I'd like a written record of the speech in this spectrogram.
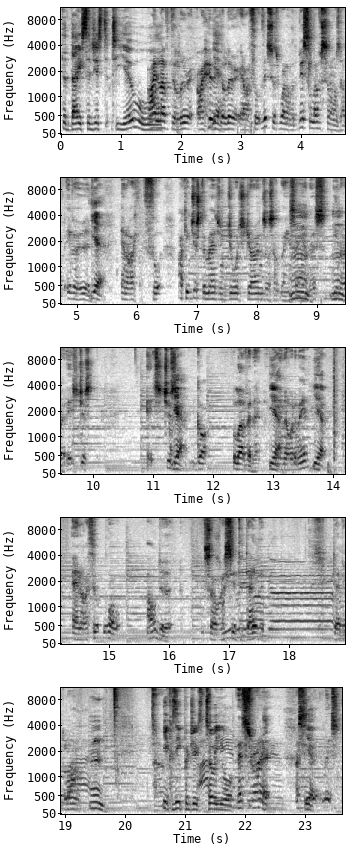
did they suggest it to you? Or? I love the lyric. I heard Yeah. the lyric and I thought this is one of the best love songs I've ever heard. Yeah. And I thought I could just imagine George Jones or something singing mm. this. You know, mm. it's just it's just Mm, Yeah. got love in it. Yeah. You know what I mean? Yeah. And I thought, well, I'll do it. So I said to David, David Long, mm. Yeah, because he produced two of your. that's right. Uh, I said, Yeah. let's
